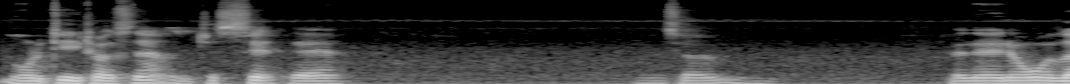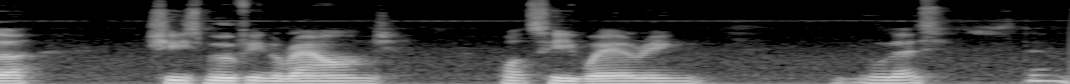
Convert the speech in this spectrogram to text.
more details now, and just sit there. And so, and then all the, she's moving around. What's he wearing? All that. You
